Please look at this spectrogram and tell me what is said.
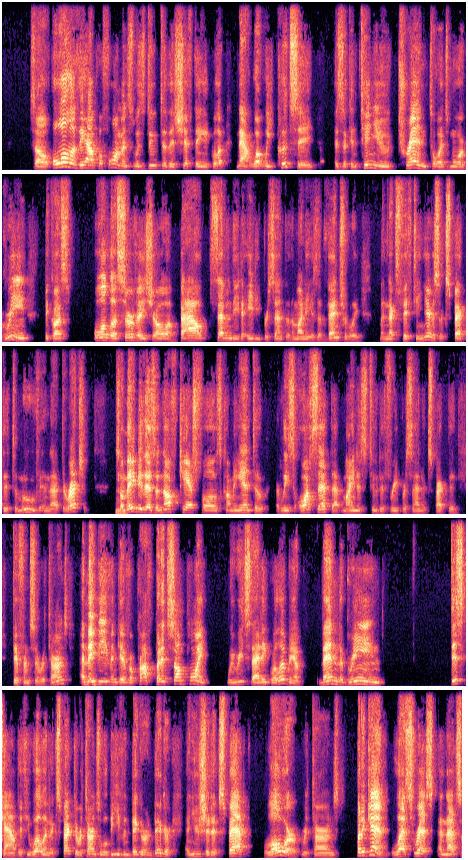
So all of the outperformance was due to the shifting equilibrium. Now, what we could see is a continued trend towards more green because all the surveys show about 70 to 80% of the money is eventually, the next 15 years, expected to move in that direction. So mm-hmm. maybe there's enough cash flows coming in to at least offset that minus two to three percent expected difference in returns, and maybe even give a profit. But at some point, we reach that equilibrium. Then the green discount, if you will, and expect the returns will be even bigger and bigger, and you should expect lower returns. But again, less risk, and that's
